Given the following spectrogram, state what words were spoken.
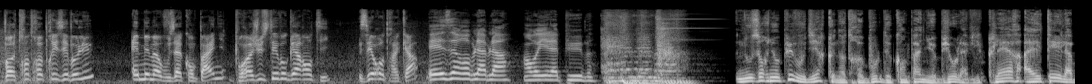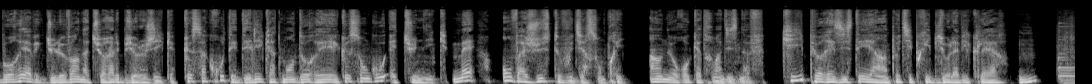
Votre entreprise évolue? MMA vous accompagne pour ajuster vos garanties. Zéro tracas. Et zéro blabla. Envoyez la pub. Nous aurions pu vous dire que notre boule de campagne bio La Claire a été élaborée avec du levain naturel biologique, que sa croûte est délicatement dorée et que son goût est unique. Mais on va juste vous dire son prix. 1,99€. Qui peut résister à un petit prix bio Claire hmm?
